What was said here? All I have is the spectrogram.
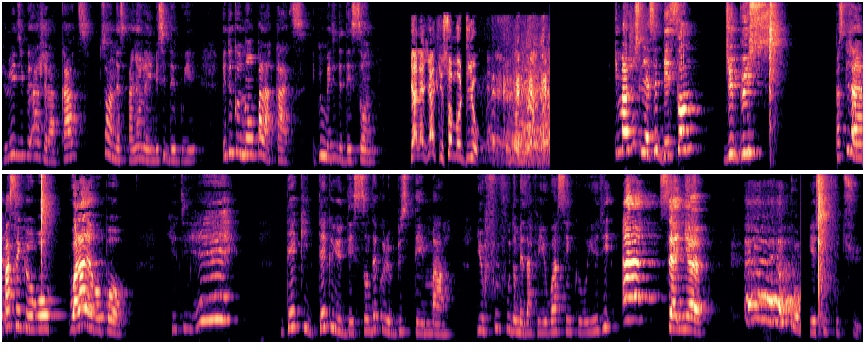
Je lui dis que ah, j'ai la carte. Tout ça en espagnol. il me dit de débrouiller. Il dit que non, pas la carte. Et puis il me dit de descendre. Il y a les gens qui sont maudits. suis laissée descendre du bus. Parce que j'avais pas 5 euros. Voilà l'aéroport. J'ai dit, hé, dès, que, dès que je descends, dès que le bus démarre, je fous fou dans mes affaires, je vois 5 euros. J'ai dit, ah, Seigneur? Je suis foutu.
